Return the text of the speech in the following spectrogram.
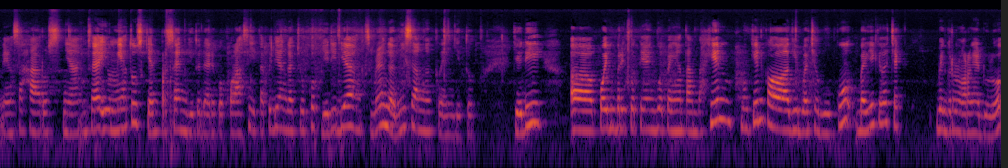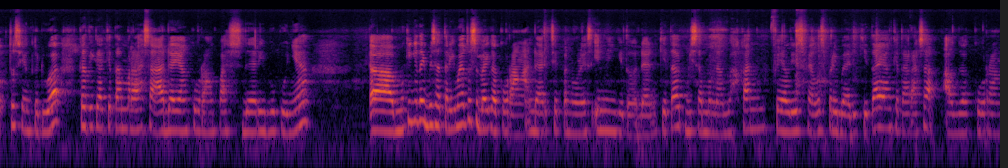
yang seharusnya. Misalnya ilmiah tuh sekian persen gitu dari populasi tapi dia nggak cukup. Jadi dia sebenarnya nggak bisa ngeklaim gitu. Jadi eh, poin berikutnya yang gue pengen tambahin mungkin kalau lagi baca buku baiknya kita cek background orangnya dulu. Terus yang kedua ketika kita merasa ada yang kurang pas dari bukunya uh, mungkin kita bisa terima itu sebagai kekurangan dari si penulis ini gitu. Dan kita bisa menambahkan values values pribadi kita yang kita rasa agak kurang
